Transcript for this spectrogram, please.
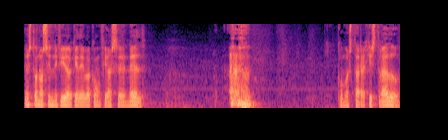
esto no significa que deba confiarse en él. Como está registrado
